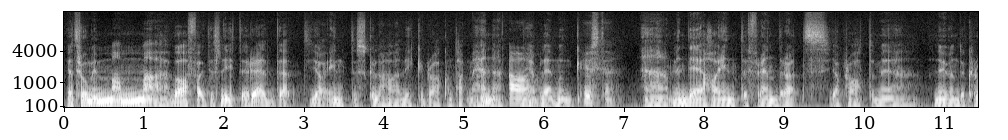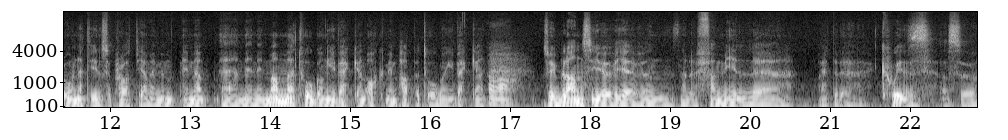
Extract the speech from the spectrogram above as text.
Jag tror min mamma var faktiskt lite rädd att jag inte skulle ha lika bra kontakt med henne ja. när jag blev munk. Just det. Uh, men det har inte förändrats. Jag pratar med, nu under coronatiden så pratar jag med, med, med, eh, med, min mamma två gånger i veckan och min pappa två gånger i veckan. Ja. Så ibland så gör vi även sådana familj... Vad heter det? Quiz, alltså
